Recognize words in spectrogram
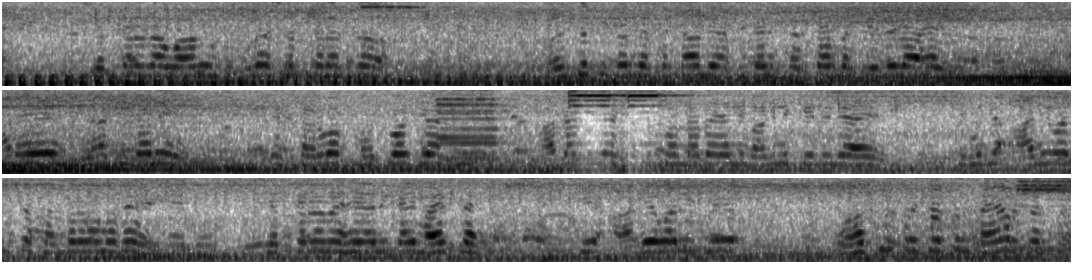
शेतकऱ्यांना वाढून पुन्हा शेतकऱ्याचं बळकटी करण्याचं काम या ठिकाणी सरकारनं केलेलं आहे. आणि या ठिकाणी एक सर्वात महत्त्वाची अशी आदरणीय शत्रुघ्नदादा यांनी मागणी केलेली आहे की म्हणजे आणेवारीच्या संदर्भामध्ये शेतकऱ्यांना हे आणि काही माहीत नाही की आणेवारी जे महसूल प्रशासन तयार करतं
